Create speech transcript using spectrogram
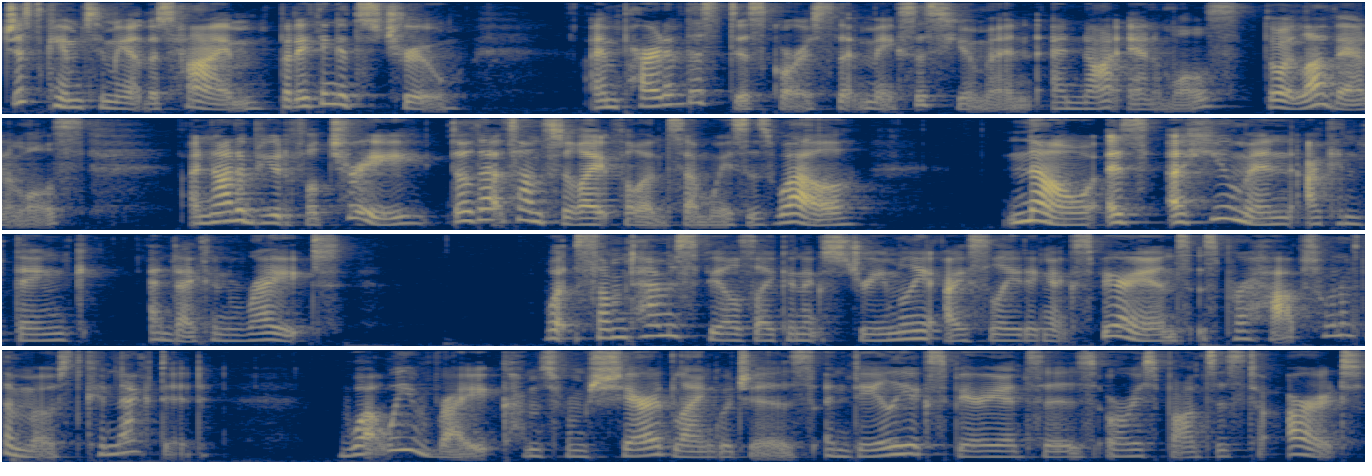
Just came to me at the time, but I think it's true. I'm part of this discourse that makes us human and not animals, though I love animals. I'm not a beautiful tree, though that sounds delightful in some ways as well. No, as a human, I can think and I can write. What sometimes feels like an extremely isolating experience is perhaps one of the most connected. What we write comes from shared languages and daily experiences or responses to art,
